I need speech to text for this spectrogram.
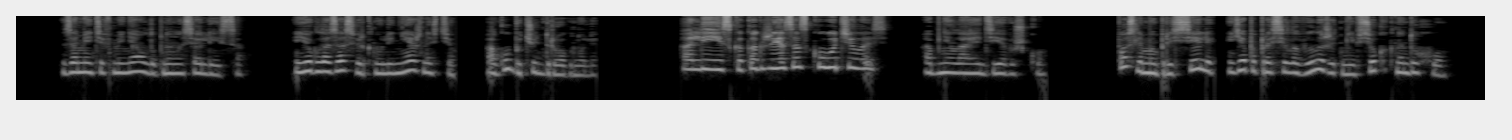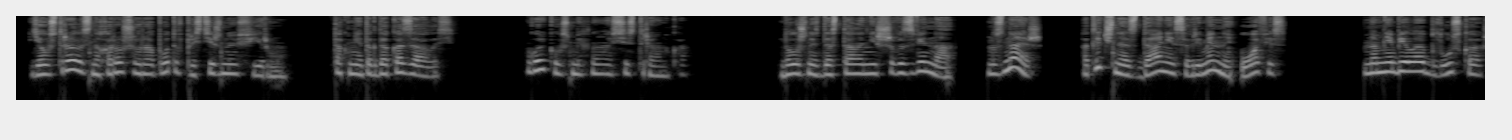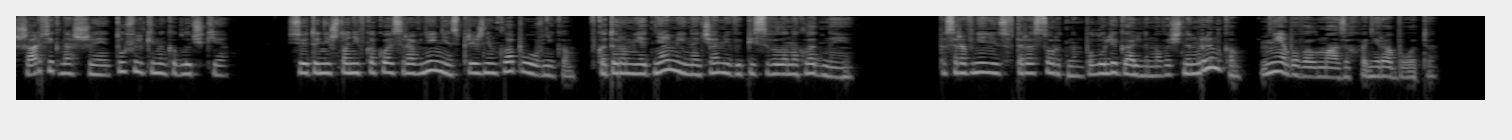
Заметив меня, улыбнулась Алиса. Ее глаза сверкнули нежностью, а губы чуть дрогнули. «Алиска, как же я соскучилась!» Обняла я девушку. После мы присели, и я попросила выложить мне все как на духу. Я устроилась на хорошую работу в престижную фирму. Так мне тогда казалось. Горько усмехнулась сестренка. Должность достала низшего звена. Но знаешь, отличное здание, современный офис. На мне белая блузка, шарфик на шее, туфельки на каблучке. Все это не шло ни в какое сравнение с прежним клоповником, в котором я днями и ночами выписывала накладные. По сравнению с второсортным полулегальным овощным рынком, небо в алмазах, а не работа.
